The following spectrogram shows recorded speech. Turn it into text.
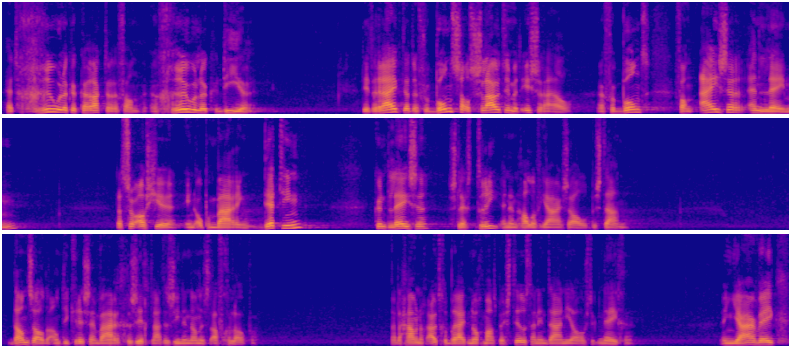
het gruwelijke karakter ervan. Een gruwelijk dier. Dit rijk dat een verbond zal sluiten met Israël. Een verbond van ijzer en leem dat zoals je in Openbaring 13 kunt lezen, slechts drie en een half jaar zal bestaan. Dan zal de antichrist zijn ware gezicht laten zien en dan is het afgelopen. Nou, daar gaan we nog uitgebreid nogmaals bij stilstaan in Daniel hoofdstuk 9. Een jaarweek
